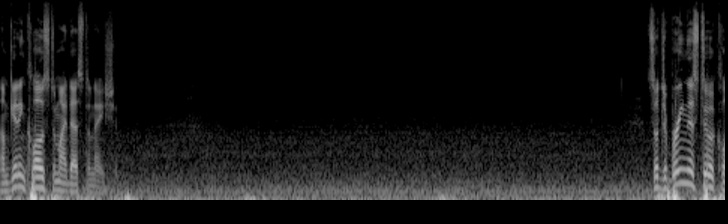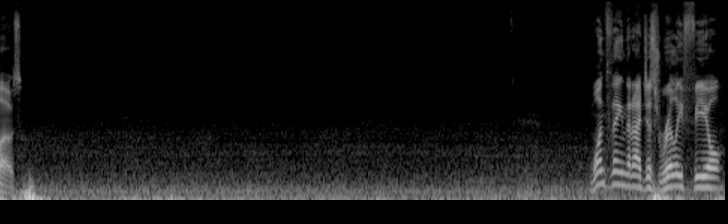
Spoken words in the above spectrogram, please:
I'm getting close to my destination. So, to bring this to a close, one thing that I just really feel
